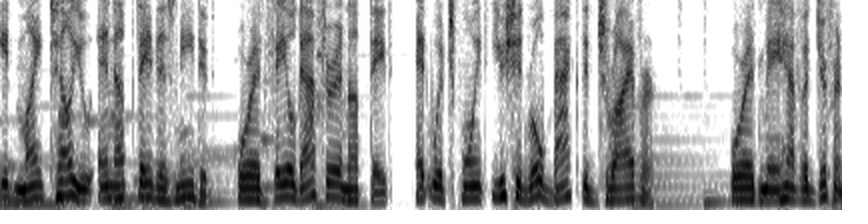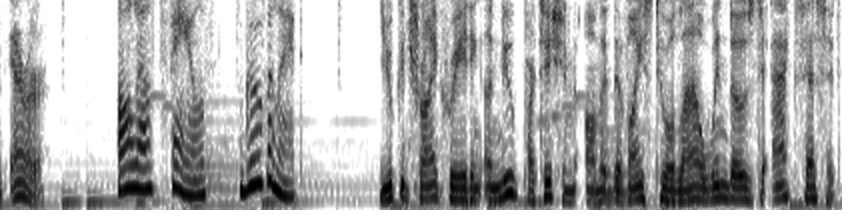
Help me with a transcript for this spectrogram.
It might tell you an update is needed, or it failed after an update, at which point you should roll back the driver. Or it may have a different error. All else fails, Google it. You could try creating a new partition on the device to allow Windows to access it.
